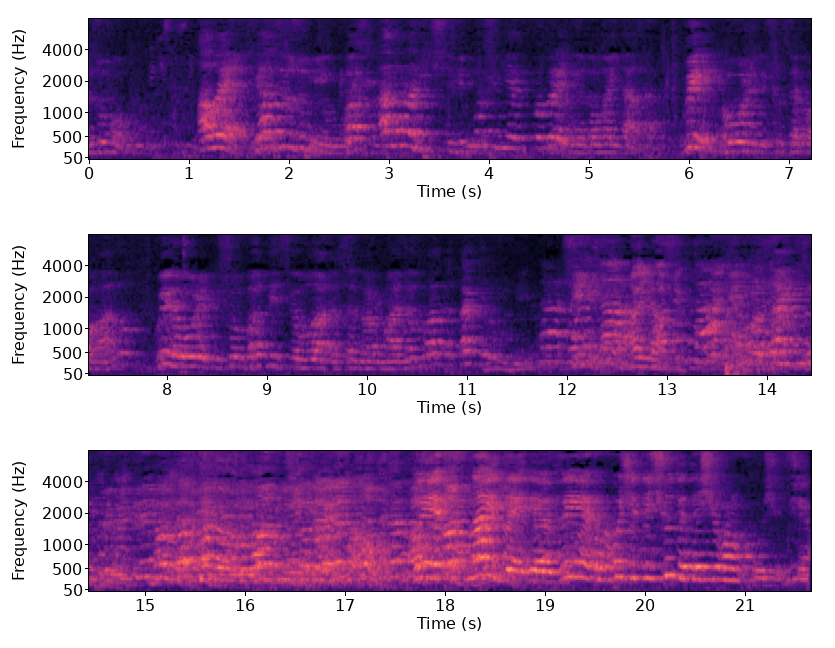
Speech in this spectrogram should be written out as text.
безумовно. Але я зрозумів, у вас аналогічне відношення як попереднього до Майдана. Ви говорите, що це погано, ви говорите, що бандитська влада це нормальна влада, так і розумію. Ви знаєте, ви хочете чути те, що вам хочеться.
